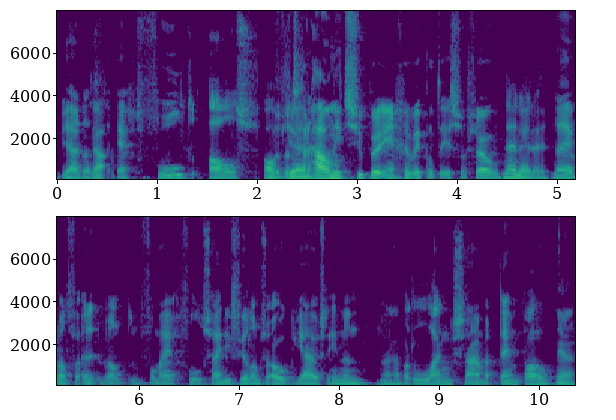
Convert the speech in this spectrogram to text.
Ja dat Ja. het echt voelt als... Of dat het je- verhaal niet super ingewikkeld is of zo. Nee, nee, nee. Nee, want, voor- eh, want voor mijn gevoel zijn die films ook juist in een nou, wat langzamer tempo. Ja.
